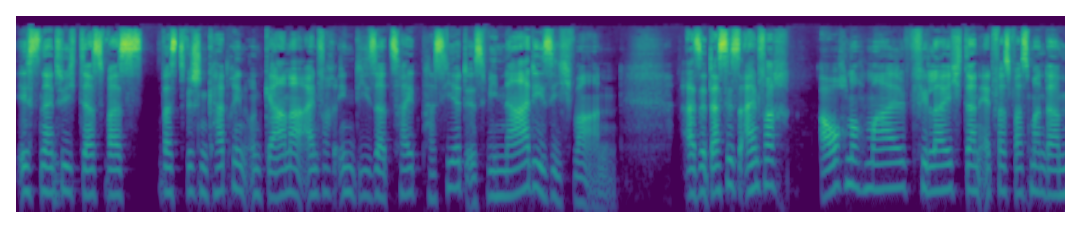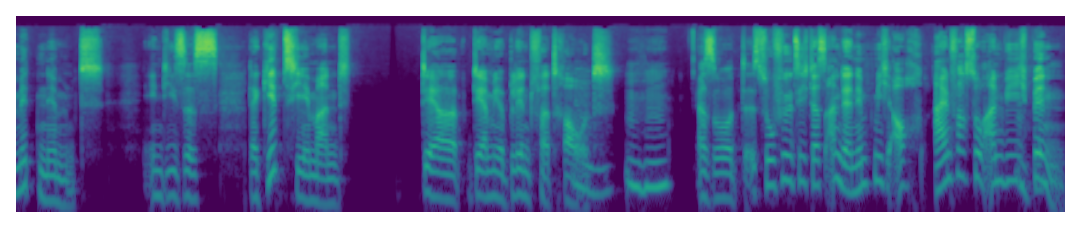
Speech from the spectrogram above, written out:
ist natürlich das, was, was zwischen Katrin und Gerner einfach in dieser Zeit passiert ist, wie nah die sich waren. Also das ist einfach auch nochmal vielleicht dann etwas, was man da mitnimmt in dieses, da gibt's jemand, der, der mir blind vertraut. Mhm. mhm. Also so fühlt sich das an. Der nimmt mich auch einfach so an, wie ich mhm. bin.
